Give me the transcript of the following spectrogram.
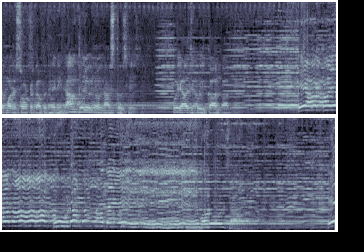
તમારે સો ટકા બધાની નામ ધર્યો એનો નાસ્તો છે. કોઈ આજ કોઈ કાલ. એ આ કાયાના કુડામાં રે ભરોસા એ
